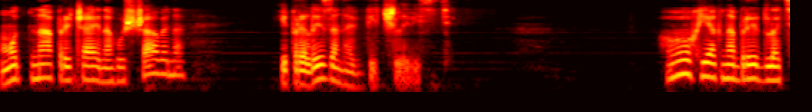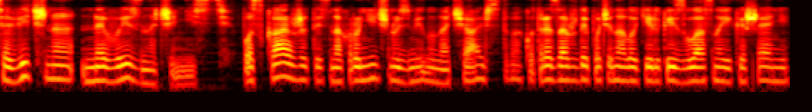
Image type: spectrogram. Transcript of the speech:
мутна причайна гущавина і прилизана ввічливість. Ох, як набридла ця вічна невизначеність, поскаржитись на хронічну зміну начальства, котре завжди починало тільки із власної кишені.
